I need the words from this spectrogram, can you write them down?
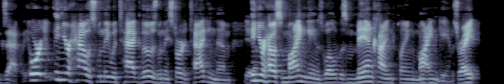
Exactly. Or in your house when they would tag those when they started tagging them Yeah. in your house mind games, well it was mankind playing mind games, right?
